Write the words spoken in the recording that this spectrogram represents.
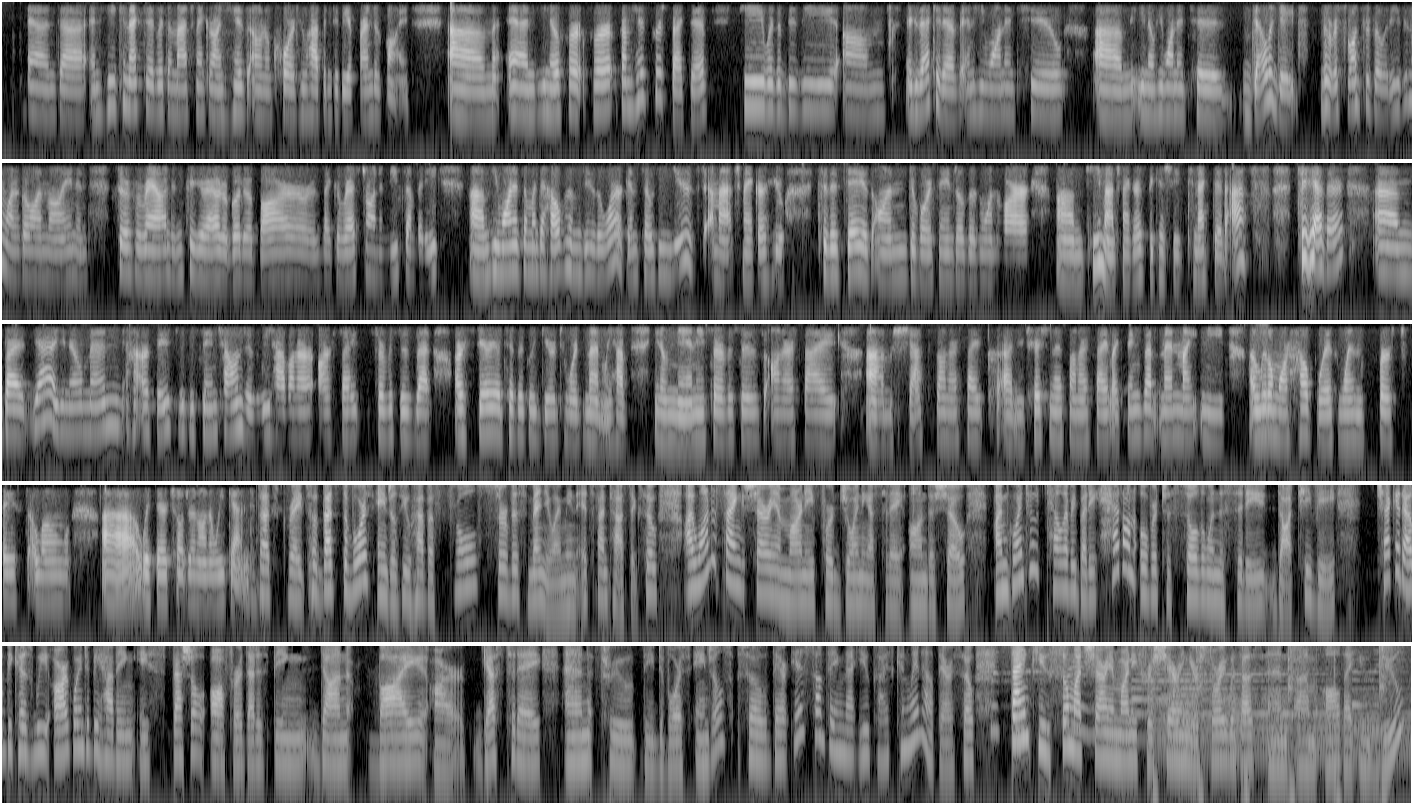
and uh, and he connected with a matchmaker on his own accord, who happened to be a friend of mine. Um, and you know, for for from his perspective, he was a busy um, executive, and he wanted to um, you know, he wanted to delegate the responsibility. He didn't want to go online and surf around and figure out or go to a bar or like a restaurant and meet somebody. Um, he wanted someone to help him do the work. And so he used a matchmaker who to this day is on Divorce Angels as one of our um, key matchmakers because she connected us together. Um, but yeah, you know, men are faced with the same challenges we have on our, our site services that are stereotypically geared towards men. We have, you know, nanny services on our site, um, chefs on our site, uh, nutritionists on our site, like things that men might need a little more help with when first faced alone uh, with their children on a weekend. That's great. So that's Divorce Angels. You have a full service menu. I mean, it's fantastic. So I want to thank Sherry and Marnie for joining us today on the show. I'm going to tell everybody head on over to solointhecity.tv check it out because we are going to be having a special offer that is being done by our guest today and through the Divorce Angels. So there is something that you guys can win out there. So thank you so much, Sherry and Marnie, for sharing your story with us and um, all that you do.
